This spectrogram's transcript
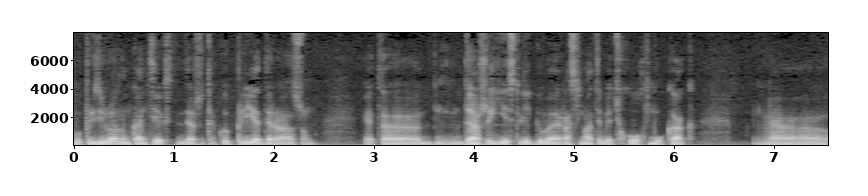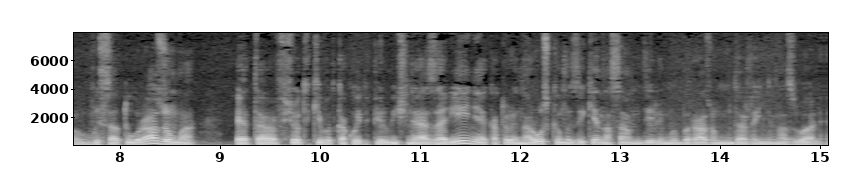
в определенном контексте даже такой предразум. Это даже если говоря, рассматривать хохму как высоту разума, это все-таки вот какое-то первичное озарение, которое на русском языке на самом деле мы бы разумом даже и не назвали.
